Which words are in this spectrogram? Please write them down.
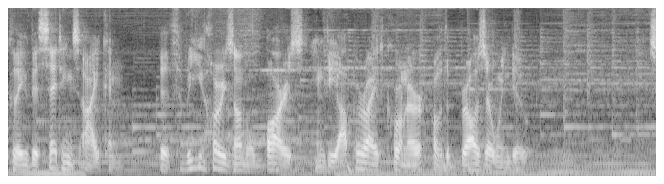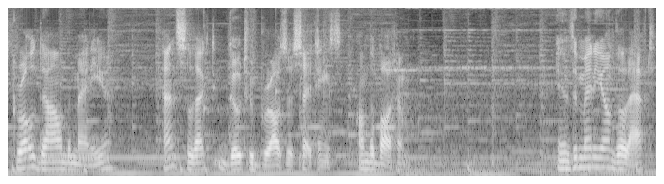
Click the Settings icon, the three horizontal bars in the upper right corner of the browser window. Scroll down the menu and select Go to Browser Settings on the bottom. In the menu on the left,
